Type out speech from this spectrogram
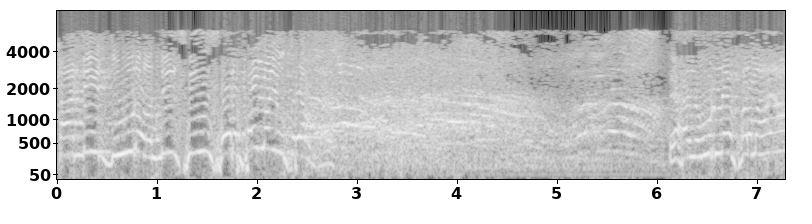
ساری دور ہوتی سی، سر پہلو ہی اتریا۔ ہلور نے فرمایا،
